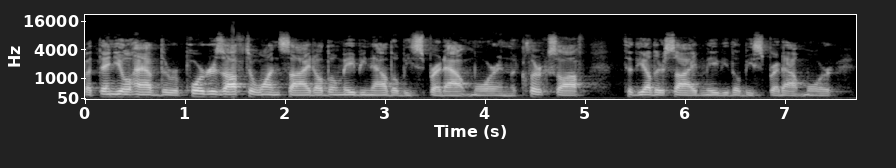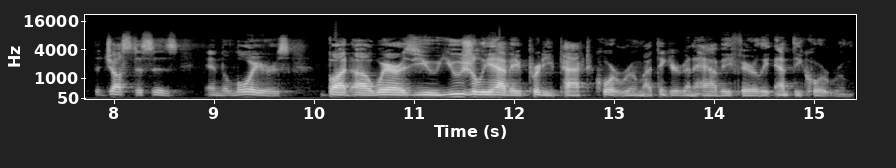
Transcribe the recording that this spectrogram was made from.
but then you'll have the reporters off to one side, although maybe now they'll be spread out more, and the clerks off to the other side, maybe they'll be spread out more, the justices and the lawyers. But uh, whereas you usually have a pretty packed courtroom, I think you're going to have a fairly empty courtroom.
